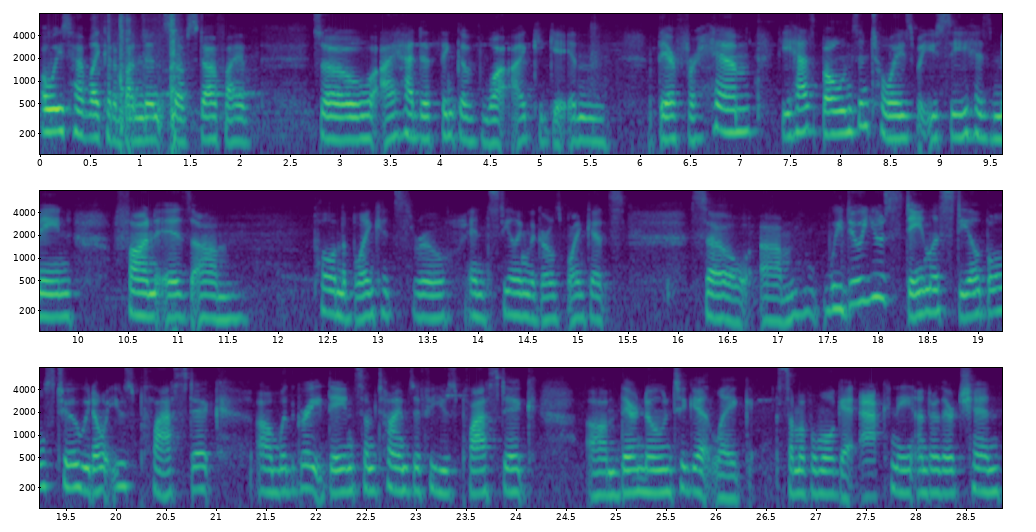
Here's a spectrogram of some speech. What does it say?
always have like an abundance of stuff. I have, so I had to think of what I could get in there for him. He has bones and toys, but you see his main fun is um, pulling the blankets through and stealing the girls' blankets. So um, we do use stainless steel bowls too. We don't use plastic. Um, with Great Dane, sometimes if you use plastic, um, they're known to get like some of them will get acne under their chin.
